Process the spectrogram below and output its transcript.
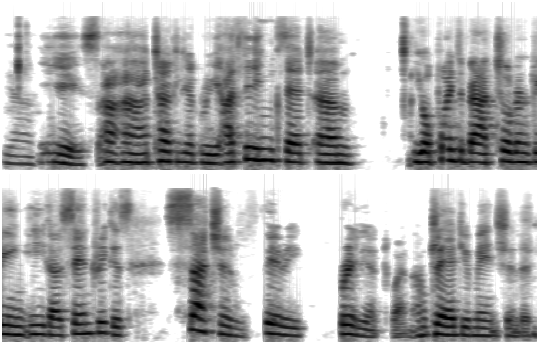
Yeah. Yes, I, I, totally agree. I think that um, your point about children being egocentric is such a very brilliant one. I'm glad you mentioned it.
